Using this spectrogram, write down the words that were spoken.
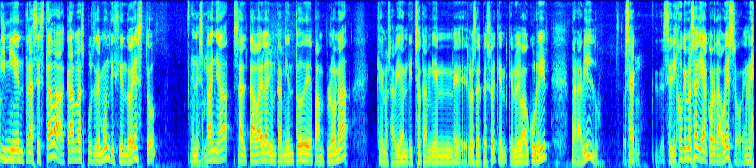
Y mientras estaba Carlas Puigdemont diciendo esto, en España saltaba el ayuntamiento de Pamplona, que nos habían dicho también eh, los del PSOE que, que no iba a ocurrir, para Bildu. O sea, se dijo que no se había acordado eso en el-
